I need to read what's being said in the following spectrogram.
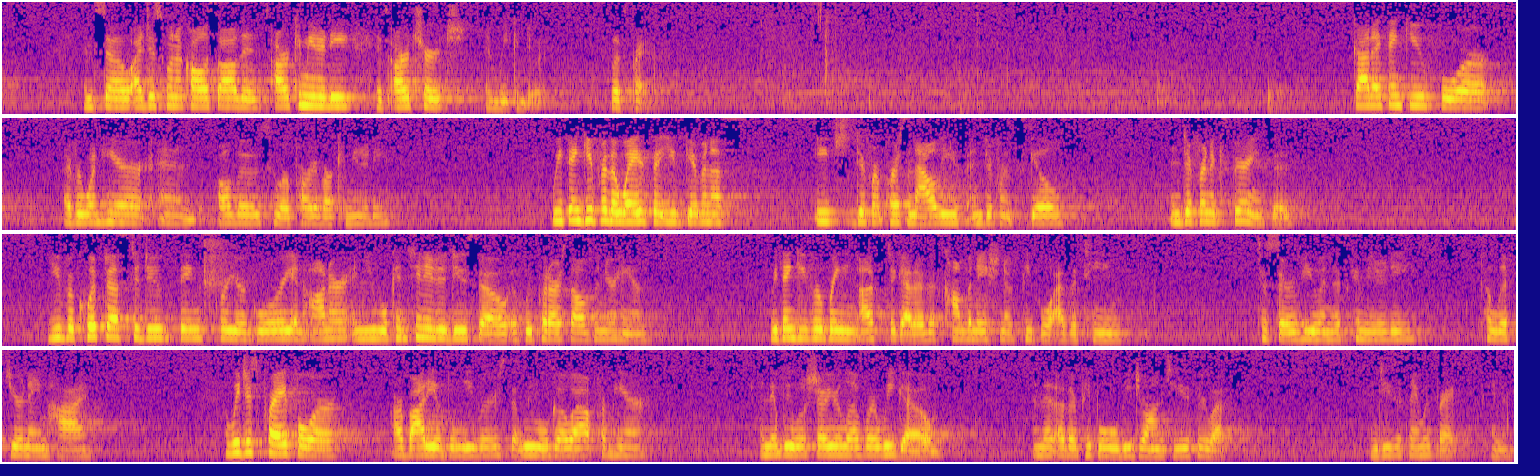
And so I just want to call us all that it's our community, it's our church, and we can do it. Let's pray. God, I thank you for everyone here and all those who are part of our community. We thank you for the ways that you've given us each different personalities and different skills and different experiences. You've equipped us to do things for your glory and honor, and you will continue to do so if we put ourselves in your hands. We thank you for bringing us together, this combination of people as a team to serve you in this community, to lift your name high. And we just pray for our body of believers that we will go out from here and that we will show your love where we go and that other people will be drawn to you through us. In Jesus' name we pray. Amen.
